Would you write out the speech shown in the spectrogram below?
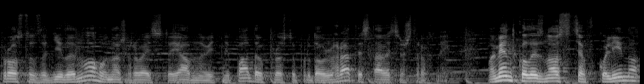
просто заділи ногу, наш гравець стояв, навіть не падав, просто продовжив грати, ставиться штрафний. Момент, коли зноситься в коліно,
